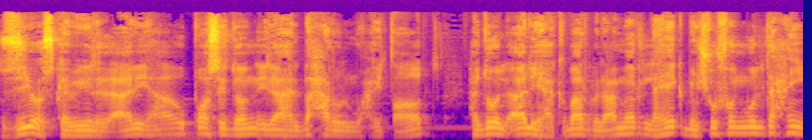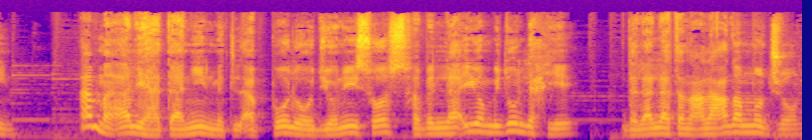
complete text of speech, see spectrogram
زيوس كبير الآلهة وبوسيدون إله البحر والمحيطات هدول آلهة كبار بالعمر لهيك بنشوفهم ملتحين. أما آلهة تانيين مثل أبولو وديونيسوس فبنلاقيهم بدون لحية دلالة على عدم نضجهم.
